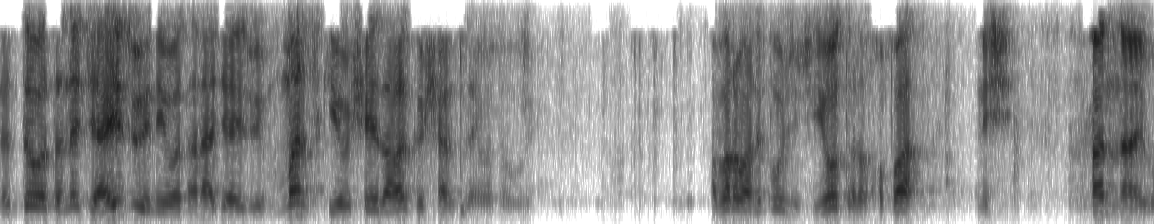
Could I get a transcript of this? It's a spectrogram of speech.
نو دا وته نه جایز وي نه وته ناجایز وي منس کې یو شی دغه کې شرط دی وته وي خبر باندې پوه شي یو طرف خپه نشي ان نائب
